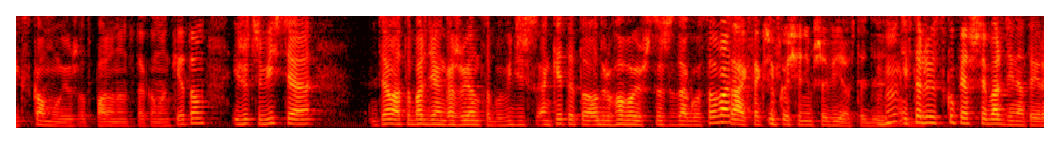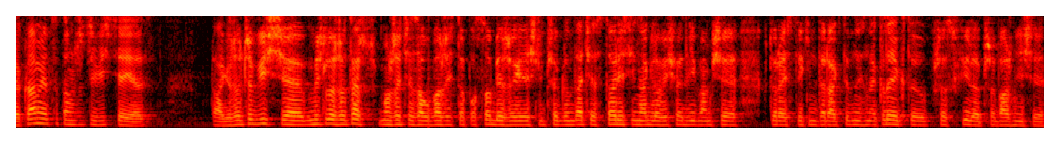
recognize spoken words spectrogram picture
XCOMu już odpaloną z taką ankietą i rzeczywiście działa to bardziej angażująco, bo widzisz ankietę, to odruchowo już chcesz zagłosować. Tak, tak szybko się nie przewija wtedy. Mhm, I wtedy skupiasz się bardziej na tej reklamie, co tam rzeczywiście jest. Tak, rzeczywiście myślę, że też możecie zauważyć to po sobie, że jeśli przeglądacie stories i nagle wyświetli Wam się któraś z tych interaktywnych naklejek, to przez chwilę przeważnie się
